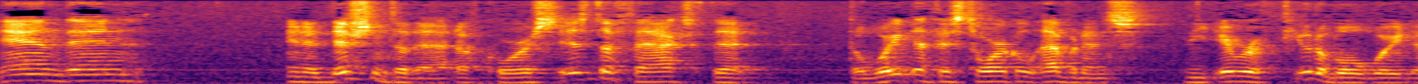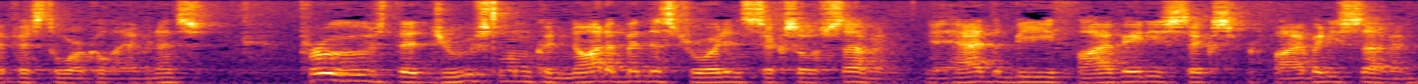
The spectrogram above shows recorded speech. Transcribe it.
And then, in addition to that, of course, is the fact that the weight of historical evidence, the irrefutable weight of historical evidence, proves that Jerusalem could not have been destroyed in 607. It had to be 586 or 587.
